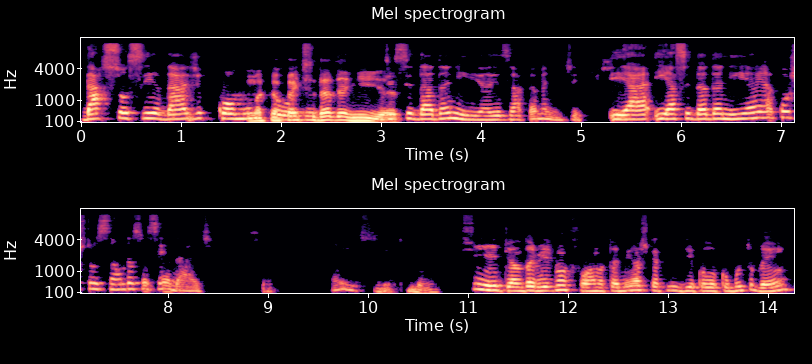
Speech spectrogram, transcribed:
da sociedade como Uma um campanha de todo. cidadania. De cidadania, exatamente. E a, e a cidadania é a construção da sociedade. Sim. É isso. Muito bom. Sim, eu entendo da mesma forma também. Acho que a Vivi colocou muito bem.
